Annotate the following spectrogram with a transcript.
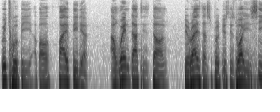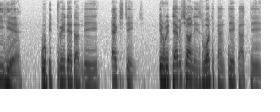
which will be about 5 billion. And when that is done, the rice that's produced is what you see here will be traded on the exchange. The redemption is what you can take at the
